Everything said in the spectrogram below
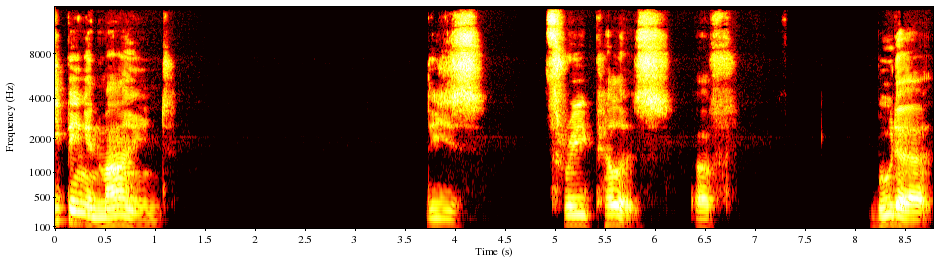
Keeping in mind these three pillars of Buddha,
